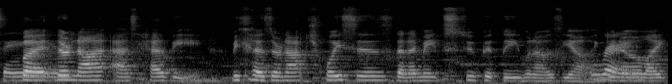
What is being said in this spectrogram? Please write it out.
Same. but they're not as heavy because they're not choices that I made stupidly when I was young. Right. You know, like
